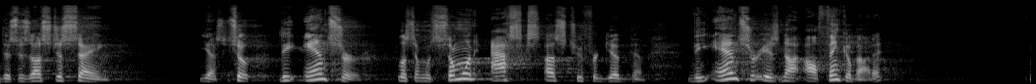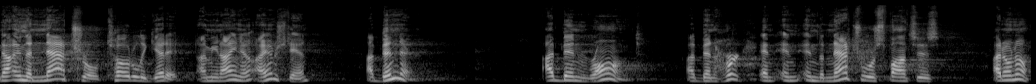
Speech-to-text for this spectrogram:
This is us just saying, yes. So the answer, listen, when someone asks us to forgive them, the answer is not, I'll think about it. Now, in the natural, totally get it. I mean, I know, I understand. I've been there. I've been wronged. I've been hurt. And, and, and the natural response is, I don't know.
